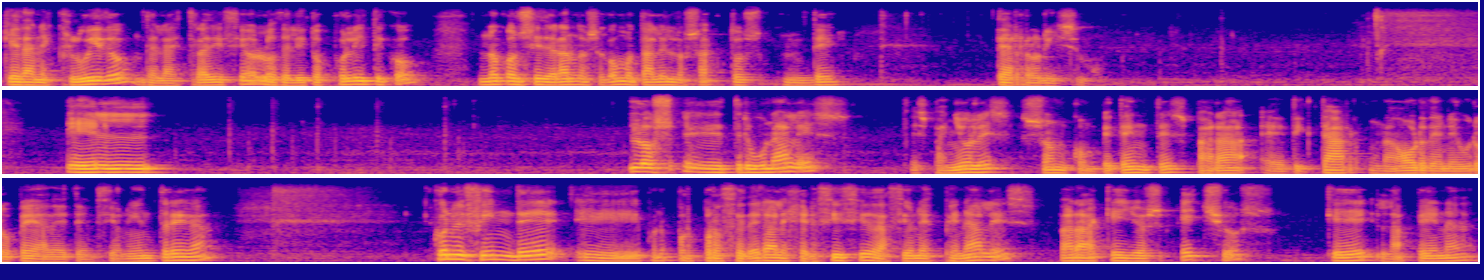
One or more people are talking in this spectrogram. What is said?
Quedan excluidos de la extradición los delitos políticos, no considerándose como tales los actos de terrorismo. Los eh, tribunales españoles son competentes para eh, dictar una orden europea de detención y entrega con el fin de eh, por proceder al ejercicio de acciones penales para aquellos hechos que la pena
